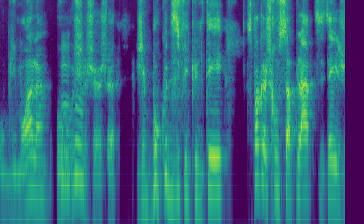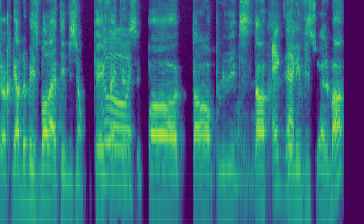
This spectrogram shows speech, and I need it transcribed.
oublie-moi, là, où mm-hmm. j'ai beaucoup de difficultés. C'est pas que je trouve ça plate, tu sais, je regarde le baseball à la télévision, OK? fait que c'est pas tant plus excitant télévisuellement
